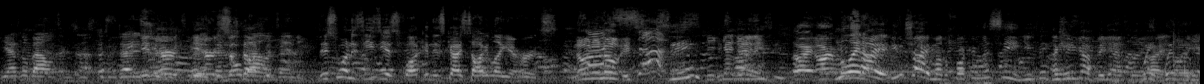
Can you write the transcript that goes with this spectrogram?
He has no balance. It hurts. It hurts so bad. This one is easy as fuck, and this guy's talking like it hurts. No, no, no. It's see. You can't do it. All right, all right, You Malena. try it. You try it, motherfucker. Let's see. You think? Actually, you got big ass legs. Wait, wait,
